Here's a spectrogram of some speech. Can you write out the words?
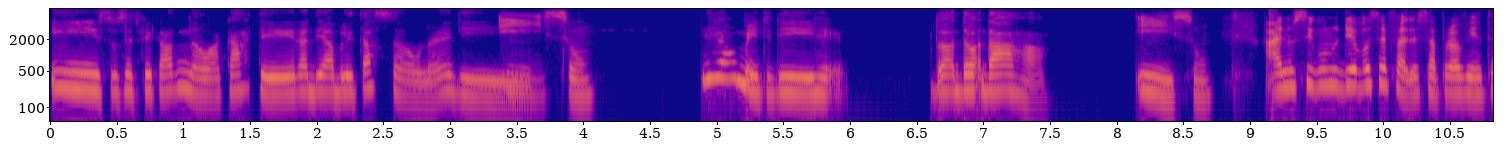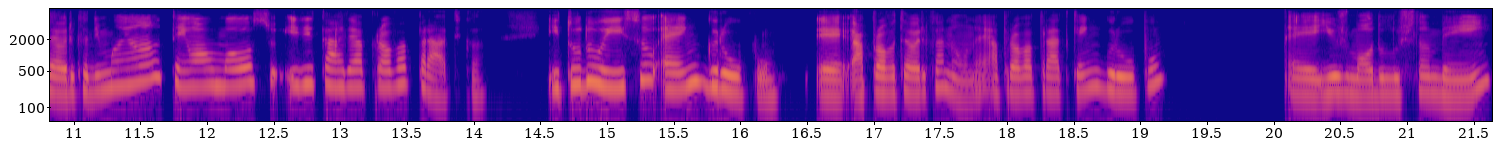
Isso, o certificado não, a carteira de habilitação, né, de, Isso, de realmente de da, da, da ARRA. isso. Aí no segundo dia você faz essa provinha teórica de manhã, tem o almoço e de tarde é a prova prática. E tudo isso é em grupo. É, a prova teórica não, né? A prova prática é em grupo. é, e os módulos também,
